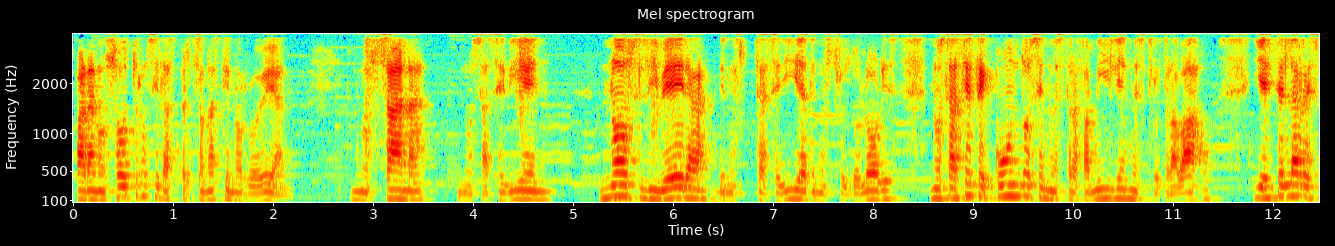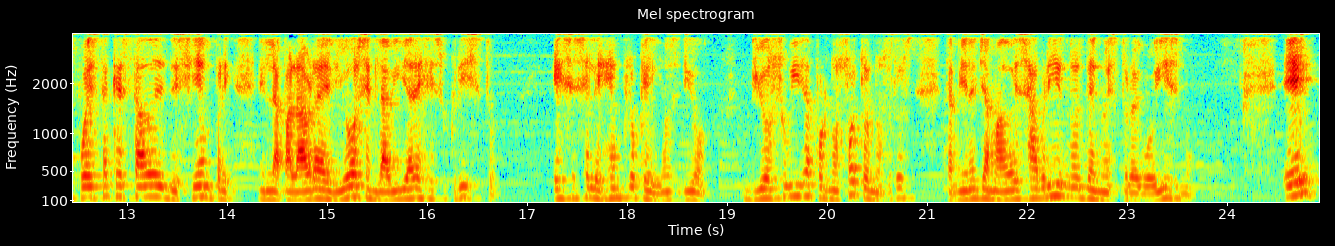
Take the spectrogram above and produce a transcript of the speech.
para nosotros y las personas que nos rodean. Nos sana, nos hace bien, nos libera de nuestras heridas, de nuestros dolores, nos hace fecundos en nuestra familia, en nuestro trabajo. Y esta es la respuesta que ha estado desde siempre en la palabra de Dios, en la vida de Jesucristo. Ese es el ejemplo que Él nos dio. Dio su vida por nosotros. Nosotros también el llamado es abrirnos de nuestro egoísmo. Él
